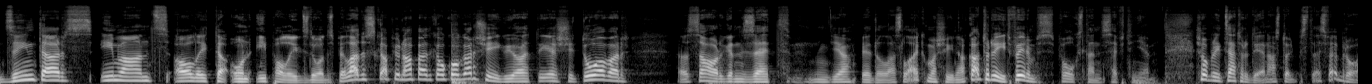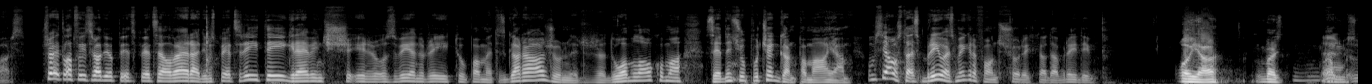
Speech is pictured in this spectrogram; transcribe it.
Dzintars, Imants, Olita un Ipolīts dodas pie leduskapja un apēd kaut ko garšīgu, jo tieši to var uh, saorganizēt, ja piedalās laika mašīnā katru rītu pirms pulksten septiņiem. Šobrīd 4. 18. februāris. Šeit Latvijas radio 5,5 LV rādījums 5 rītī. Grēviņš ir uz vienu rītu pametis garāžu un ir doma laukumā. Ziedņš upuček gan pa mājām. Mums jāuztais brīvais mikrofons šorīt kādā brīdī. O, jā, vai vai mums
